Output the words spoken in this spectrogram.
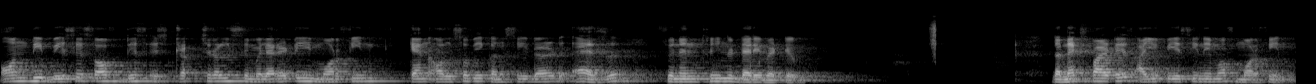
on the basis of this structural similarity, morphine can also be considered as phenanthrene derivative. The next part is IUPAC name of morphine.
